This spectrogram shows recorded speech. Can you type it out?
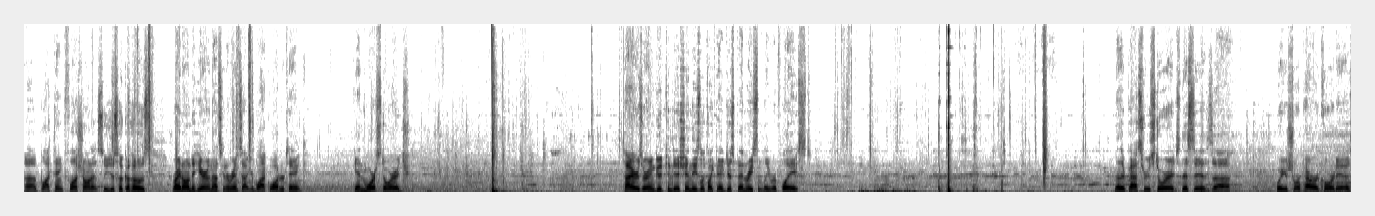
uh, black tank flush on it. So you just hook a hose right onto here and that's going to rinse out your black water tank. Again, more storage. Tires are in good condition. These look like they've just been recently replaced. Another pass-through storage. This is uh, where your shore power cord is.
